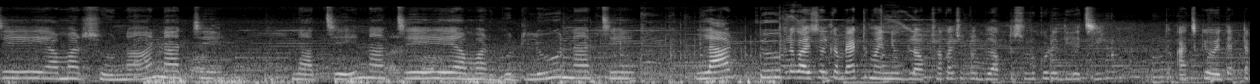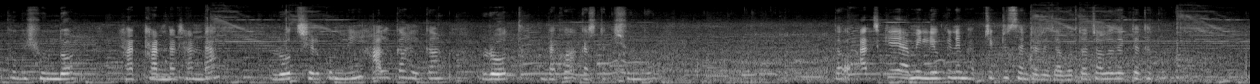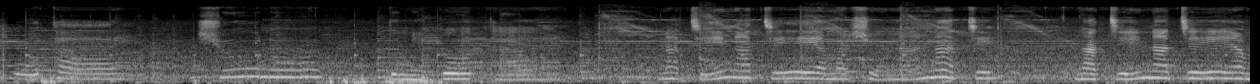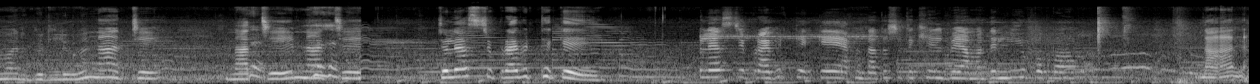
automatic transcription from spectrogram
নাচে, আমার সোনা নাচে নাচে নাচে, আমার গুডলু নাচে। Laddu. Hello guys welcome back to my new blog সকাল সকাল ব্লগটা শুরু করে দিয়েছি। তো আজকে ওয়েদারটা খুবই সুন্দর। আর ঠান্ডা ঠান্ডা। রোদ সেরকম নেই, হালকা হালকা রোদ। দেখো আকাশটা কি সুন্দর। তো আজকে আমি লিওকে ভাবছি একটু সেন্টারে যাব। তো চলো দেখতে থাকো। কোথায়? শুনু, তুমি কোথায়? নাচে নাচে আমার সোনা নাচে। নাচে নাচে আমার গুল্লু নাচে। নাচে নাচে। চলে আসছে প্রাইভেট থেকে। চলে আসছে প্রাইভেট থেকে। এখন দাদার সাথে খেলবে আমাদের লিও পাপা। না না।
